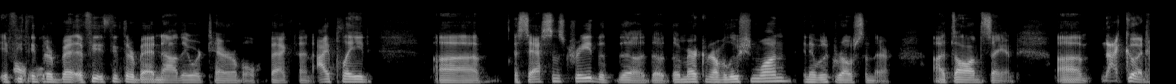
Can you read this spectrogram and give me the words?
if you Awful. think they're bad, if you think they're bad now, they were terrible back then. I played uh Assassin's Creed, the the the, the American Revolution one, and it was gross in there. Uh, that's all I'm saying. Um, not good.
